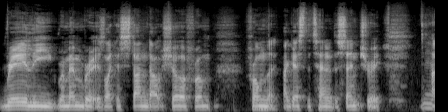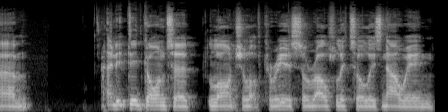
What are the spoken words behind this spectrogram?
really remember it as like a standout show from from the, I guess the turn of the century. Um, and it did go on to launch a lot of careers. So Ralph Little is now in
